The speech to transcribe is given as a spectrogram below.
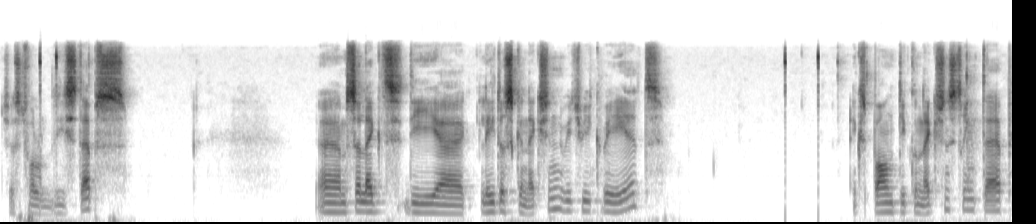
Just follow these steps. Um, select the uh, latest connection which we created. Expand the connection string tab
